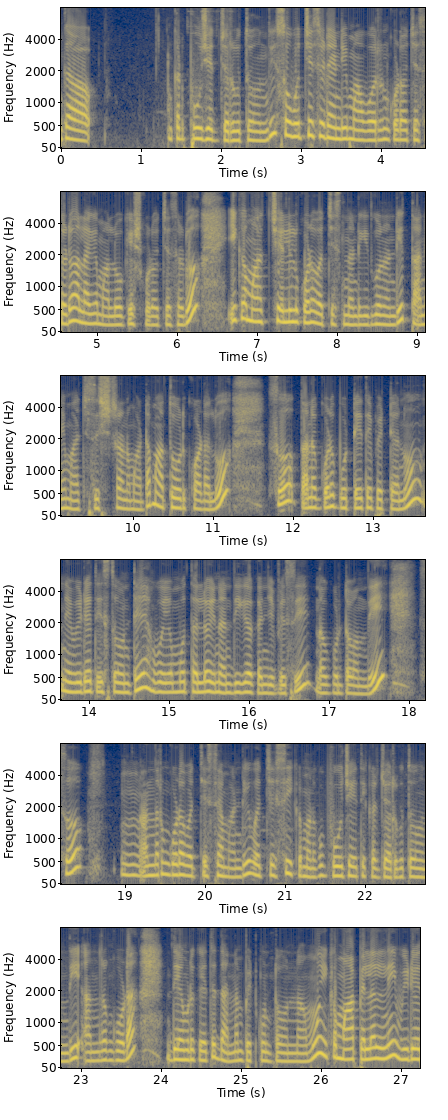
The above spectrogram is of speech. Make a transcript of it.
ఇంకా ఇక్కడ పూజ జరుగుతుంది. సో వచ్చేసాడండి మా వరుణ్ కూడా వచ్చేసాడు. అలాగే మా లోకేష్ కూడా వచ్చేసాడు. ఇక మా చెల్లెలు కూడా వచ్చేసిందండి. ఇదిగోనండి తనే మా సిస్టర్ అనమాట మా తోడి కోడలు. సో తనకు కూడా బొట్టు అయితే పెట్టాను. నేను వీడియో తీస్తూ ఉంటే ఓ ఎమ్మో తల్లో నన్ను దిగాకని చెప్పేసి నవ్వుకుంటూ ఉంది. సో అందరం కూడా వచ్చేసామండి. వచ్చేసి ఇక్కడ మనకు పూజ అయితే ఇక్కడ జరుగుతూ ఉంది. అందరం కూడా దేవుడికి అయితే దండం పెట్టుకుంటూ ఉన్నాము. ఇక మా పిల్లల్ని వీడియో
